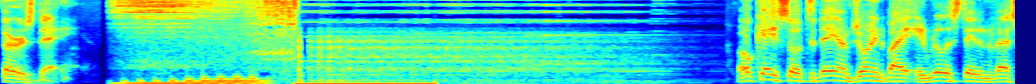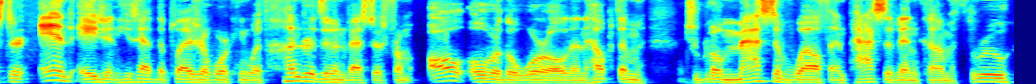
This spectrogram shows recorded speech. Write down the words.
Thursday. Okay, so today I'm joined by a real estate investor and agent. He's had the pleasure of working with hundreds of investors from all over the world and helped them to grow massive wealth and passive income through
